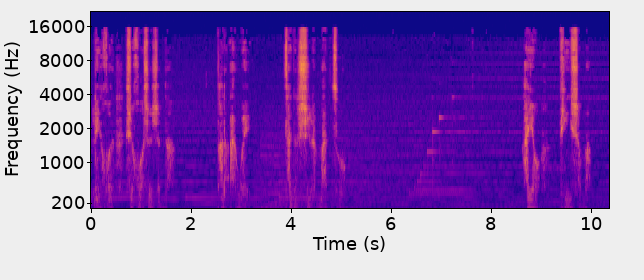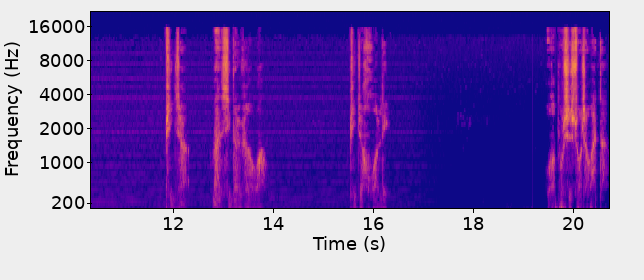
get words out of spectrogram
灵魂是活生生的，他的安慰才能使人满足。还有，凭什么？凭着满心的热望，凭着活力。我不是说着玩的。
